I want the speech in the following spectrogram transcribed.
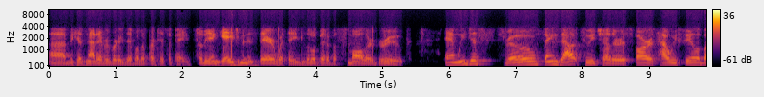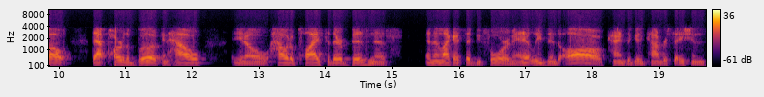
uh, because not everybody's able to participate. So the engagement is there with a little bit of a smaller group. And we just throw things out to each other as far as how we feel about that part of the book and how, you know, how it applies to their business. And then, like I said before, I mean, it leads into all kinds of good conversations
